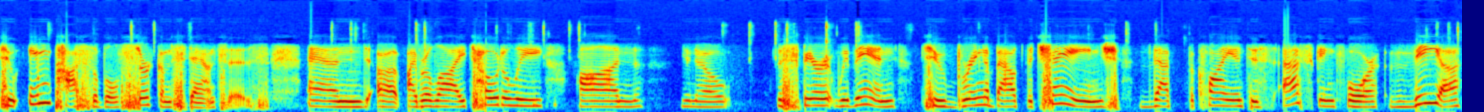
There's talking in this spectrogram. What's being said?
to impossible circumstances. And uh, I rely totally on, you know, the spirit within to bring about the change that the client is asking for via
